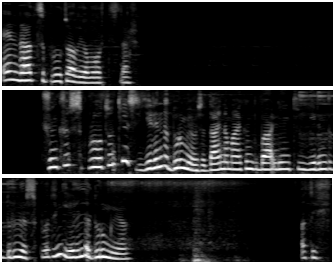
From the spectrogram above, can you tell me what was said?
En rahat Sprout'u alıyor Mortis'ler. Çünkü Sprout'un ki yerinde durmuyor mesela. Dynamite'ın gibi Harley'in ki yerinde duruyor. Sprout'un ki yerinde durmuyor. Atış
